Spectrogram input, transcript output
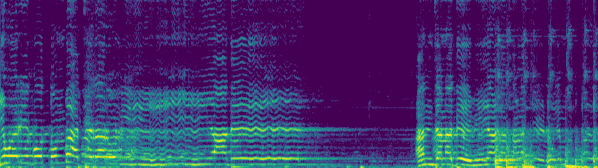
ಇವರಿಗೂ ತುಂಬಾ ಚಿರರು ಆದೆ. ಅಂಜನ ದೇವಿ ಅಳತಳ ಕೇಳಿ ಮಕ್ಕಳು.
